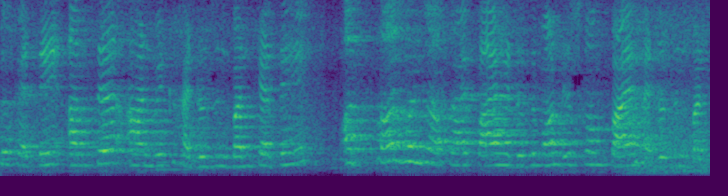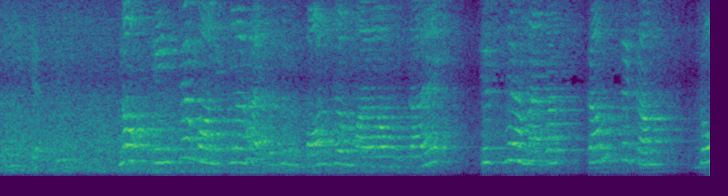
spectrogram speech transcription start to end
को कहते हैं, अंतर आणविक हाइड्रोजन बंद कहते हैं, और थर्ड वन जो आपका है पाए हाइड्रोजन बॉन्ड इसको हम पाए हाइड्रोजन बंद ही कहते हैं। नो इंटरमोलिकुलर हाइड्रोजन बॉन्ड जो हमारा होता है, इसमें हमारे पास कम से कम दो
